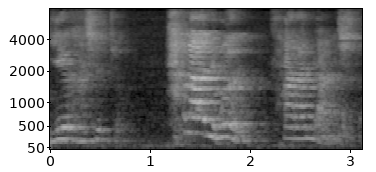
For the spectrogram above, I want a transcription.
이해가셨죠? 하나님은 사람이 아니시다.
